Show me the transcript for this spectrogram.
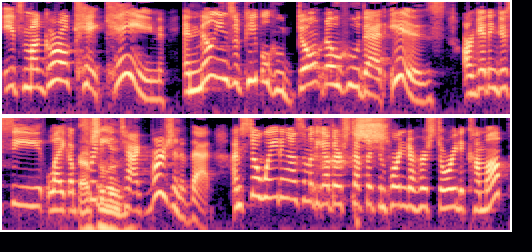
it's my girl Kate Kane, and millions of people who don't know who that is are getting to see like a pretty Absolutely. intact version of that. I'm still waiting on some of the other stuff that's important to her story to come up,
